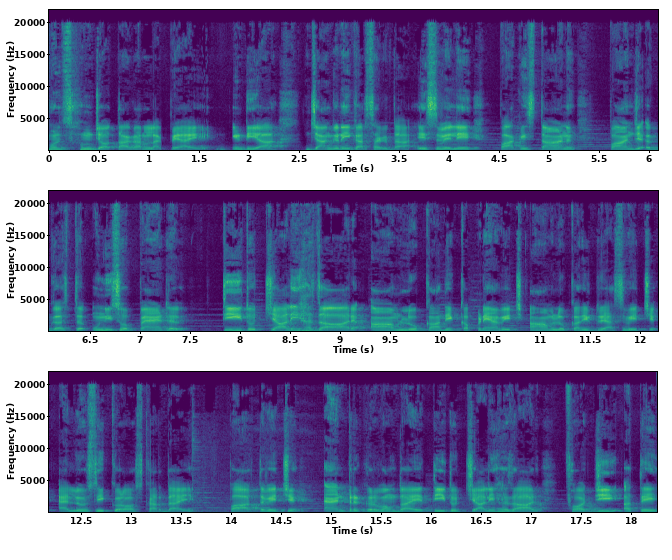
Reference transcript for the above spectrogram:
ਹੁਣ ਸਮਝੌਤਾ ਕਰਨ ਲੱਗ ਪਿਆ ਏ। ਇੰਡੀਆ ਜੰਗ ਨਹੀਂ ਕਰ ਸਕਦਾ। ਇਸ ਵੇਲੇ ਪਾਕਿਸਤਾਨ 5 ਅਗਸਤ 1965 30 ਤੋਂ 40 ਹਜ਼ਾਰ ਆਮ ਲੋਕਾਂ ਦੇ ਕੱਪੜਿਆਂ ਵਿੱਚ, ਆਮ ਲੋਕਾਂ ਦੀ ਡਰੈਸ ਵਿੱਚ ਐਲਓਸੀ ਕ੍ਰਾਸ ਕਰਦਾ ਏ। ਭਾਰਤ ਵਿੱਚ ਐਂਟਰ ਕਰਵਾਉਂਦਾ ਏ 30 ਤੋਂ 40 ਹਜ਼ਾਰ ਫੌਜੀ ਅਤੇ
